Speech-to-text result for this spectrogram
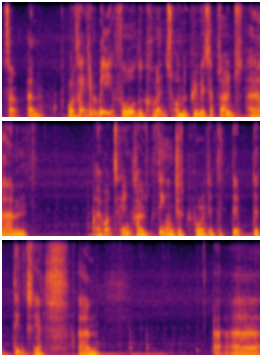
so, um, well, thank everybody for the comments on the previous episodes. Um, I once again closed the thing just before I did the, the, the things. Yeah. Um, uh,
